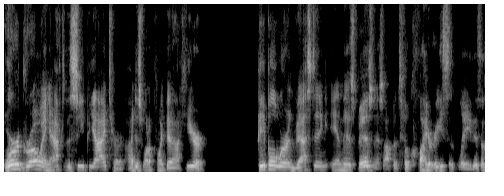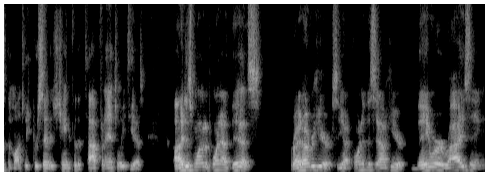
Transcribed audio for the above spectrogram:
were growing after the CPI turn. I just want to point that out here. People were investing in this business up until quite recently. This is the monthly percentage change for the top financial ETFs. I just wanted to point out this right over here. See, I pointed this out here. They were rising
